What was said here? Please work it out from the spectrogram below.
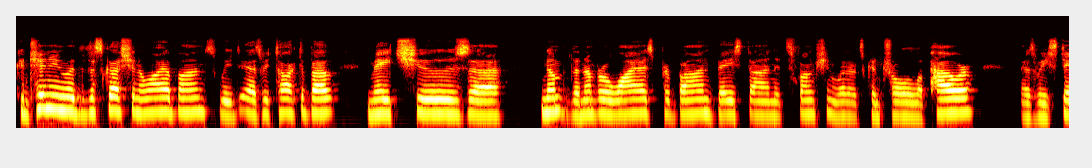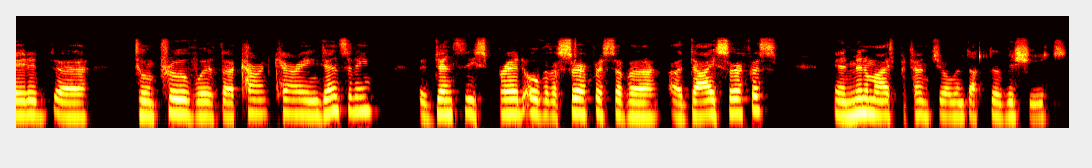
Continuing with the discussion of wire bonds, we, as we talked about, may choose uh, num the number of wires per bond based on its function, whether it's control or power, as we stated, uh, to improve with uh, current carrying density, the density spread over the surface of a, a die surface, and minimize potential inductive issues.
